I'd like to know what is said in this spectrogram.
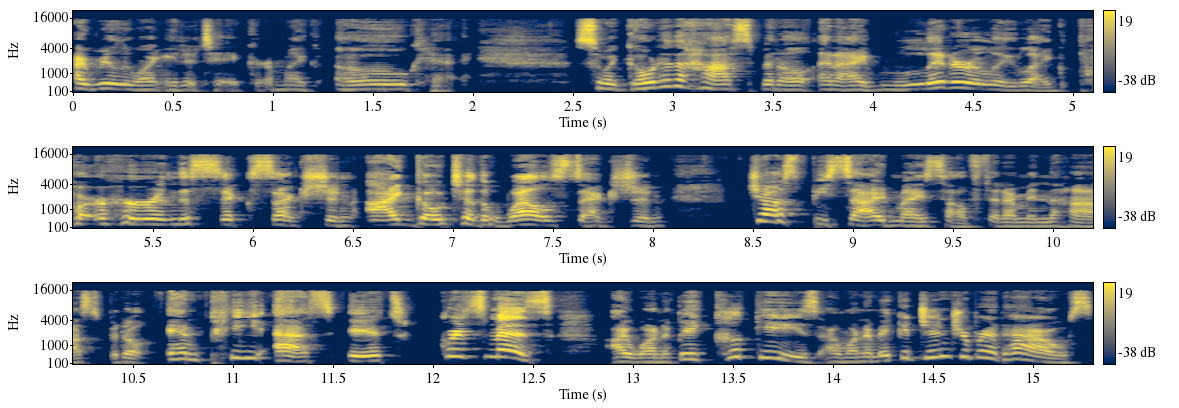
I really want you to take her. I'm like, okay. So I go to the hospital and I literally like put her in the sick section. I go to the well section just beside myself that I'm in the hospital. And P.S., it's Christmas. I want to bake cookies. I want to make a gingerbread house.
